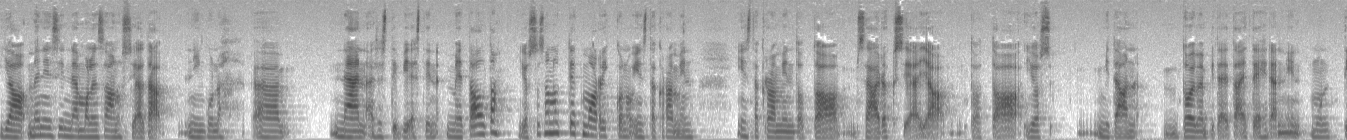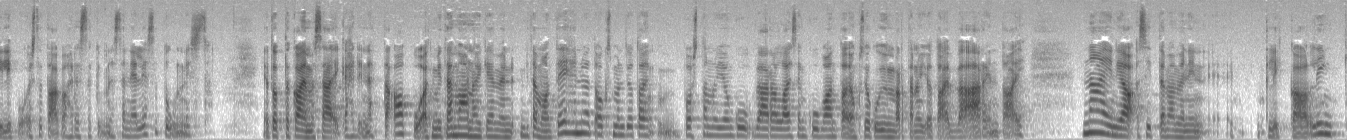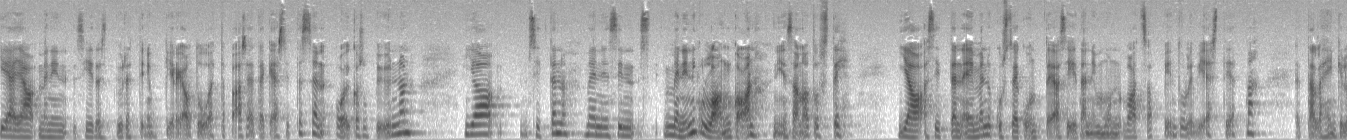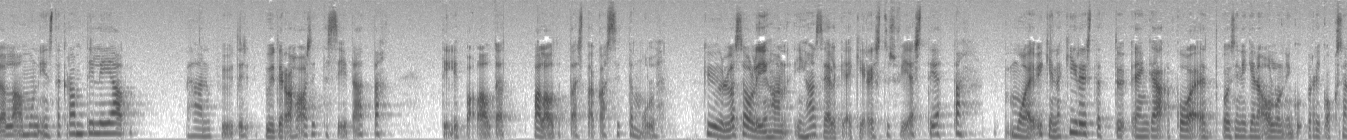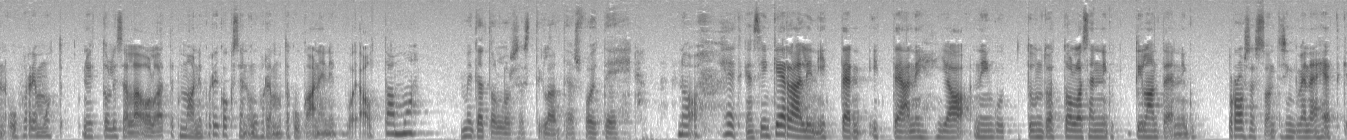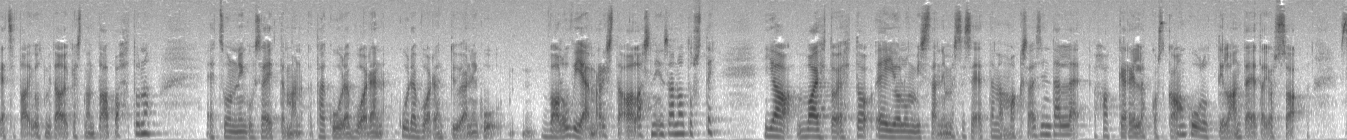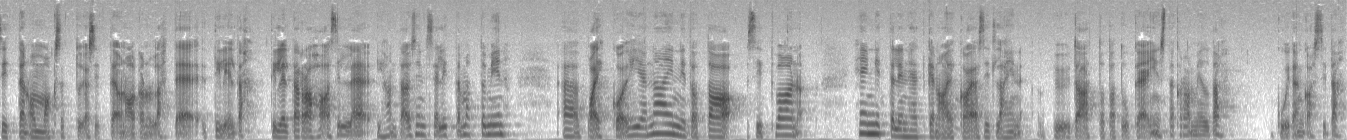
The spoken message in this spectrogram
ja menin sinne ja mä olin saanut sieltä niin kun, ää, näennäisesti viestin Metalta, jossa sanottiin, että mä oon rikkonut Instagramin, Instagramin tota, säädöksiä ja tota, jos mitään toimenpiteitä ei tehdä, niin mun tili poistetaan 24 tunnissa. Ja totta kai mä säikähdin, että apua, että mitä mä oon oikein mennyt, mitä mä oon tehnyt, että onko mä nyt jotain postannut jonkun vääränlaisen kuvan tai onko joku ymmärtänyt jotain väärin tai näin. Ja sitten mä menin klikkaa linkkiä ja menin siitä sitten pyydettiin niin kirjautua, että pääsee tekemään sitten sen oikaisupyynnön. Ja sitten menin, sin, menin niin kuin lankaan niin sanotusti. Ja sitten ei mennyt kuin sekunteja siitä, niin mun WhatsAppiin tuli viesti, että, että tällä henkilöllä on mun Instagram-tili ja hän pyyti, pyyti rahaa sitten siitä, että tili palautet, palautettaisiin takaisin sitten mulle. Kyllä, se oli ihan, ihan selkeä kiristysviesti, että mua ei ikinä kiristetty, enkä koe, että olisin ikinä ollut niin rikoksen uhri, mutta nyt tuli sellainen olo, että mä oon niin rikoksen uhri, mutta kukaan ei voi auttaa mua. Mitä tuollaisessa tilanteessa voi tehdä? No hetken siinä keräilin itten, itseäni ja niin kuin tuntui, että tuollaisen niin tilanteen niin prosessointi menee hetki, että sä tajut, mitä oikeastaan on tapahtunut. Että sun niin kuin seitsemän tai kuuden vuoden, kuuden vuoden työ niin kuin valu viemäristä alas niin sanotusti. Ja vaihtoehto ei ollut missään nimessä se, että mä maksaisin tälle hakkerille, koska on kuullut tilanteita, jossa sitten on maksettu ja sitten on alkanut lähteä tililtä, tililtä rahaa sille ihan täysin selittämättömiin paikkoihin ja näin, niin tota, sitten vaan hengittelin hetken aikaa ja sitten lähdin pyytää tota tukea Instagramilta, kuitenkaan sitä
